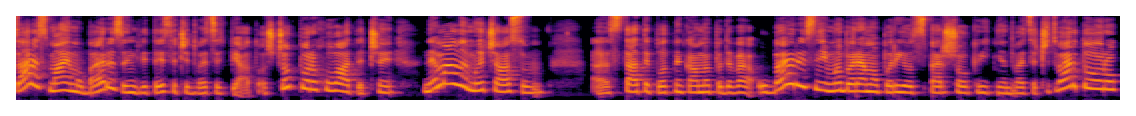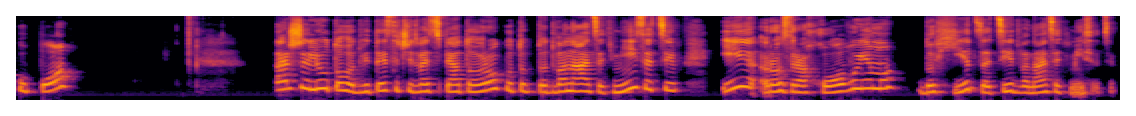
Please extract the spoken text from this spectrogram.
зараз маємо березень 2025 Щоб порахувати, чи не мали ми часом е, стати платниками ПДВ у березні, ми беремо період з 1 квітня 2024 року по 1 лютого 2025 року, тобто 12 місяців, і розраховуємо дохід за ці 12 місяців.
